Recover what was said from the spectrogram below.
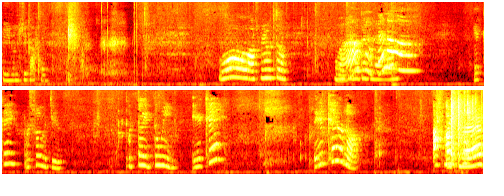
coffee. When did you them? Whoa, afternoon. Wow, hello. Okay, what's wrong with you? What are you doing? Are you okay? Are you okay or not? Afternoon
